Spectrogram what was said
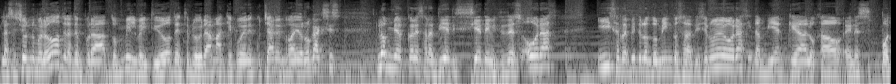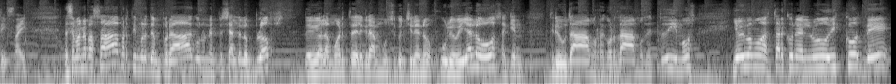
la sesión número 2 de la temporada 2022 de este programa que pueden escuchar en Radio Rocaxis los miércoles a las 10, 17 y 23 horas y se repite los domingos a las 19 horas y también queda alojado en Spotify. La semana pasada partimos la temporada con un especial de los Blobs debido a la muerte del gran músico chileno Julio Villalobos, a quien tributábamos, recordábamos, despedimos. Y hoy vamos a estar con el nuevo disco de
